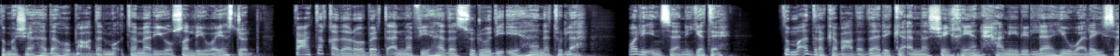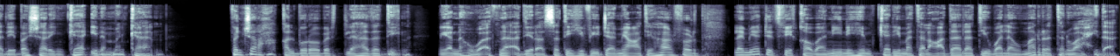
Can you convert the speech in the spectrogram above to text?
ثم شاهده بعد المؤتمر يصلي ويسجد. فاعتقد روبرت أن في هذا السجود إهانة له ولإنسانيته. ثم أدرك بعد ذلك أن الشيخ ينحني لله وليس لبشر كائنا من كان. فانشرح قلب روبرت لهذا الدين لأنه وأثناء دراسته في جامعة هارفارد لم يجد في قوانينهم كلمة العدالة ولو مرة واحدة.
